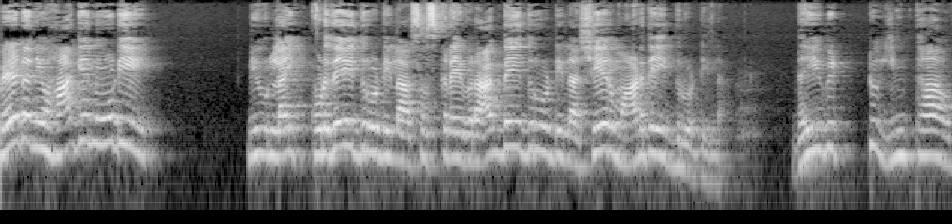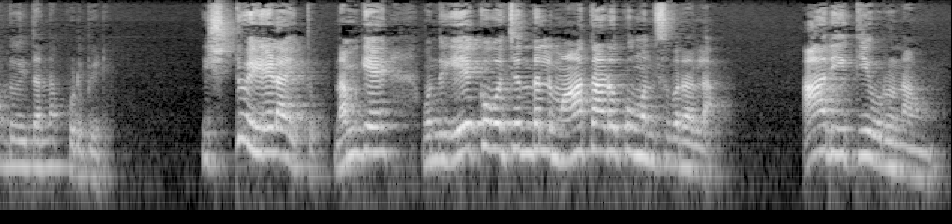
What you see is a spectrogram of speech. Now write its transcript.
ಬೇಡ, ನೀವು ಹಾಗೆ ನೋಡಿ. ನೀವು ಲೈಕ್ ಕೊಡದೇ ಇದ್ರು ಅಡ್ಡಿಲ್ಲ ಸಬ್ಸ್ಕ್ರೈಬರ್ ಆಗದೇ ಇದ್ರು ಅಡ್ಡಿಲ್ಲ ಶೇರ್ ಮಾಡದೇ ಇದ್ರು ಅಡ್ಡಿಲ್ಲ. ದಯವಿಟ್ಟು ಇಂಥ ಒಂದು ಇದನ್ನ ಕೊಡಬೇಡಿ. ಇಷ್ಟು ಹೇಳಾಯಿತು. ನಮಗೆ ಒಂದು ಏಕವಚನದಲ್ಲಿ ಮಾತಾಡೋಕ್ಕೂ ಮನಸ್ಸು ಬರಲ್ಲ. ಆ ರೀತಿಯವರು ನಾವು.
